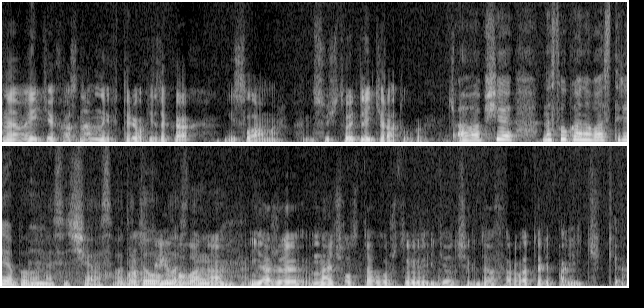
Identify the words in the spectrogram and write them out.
На этих основных трех языках ислама существует литература. А вообще, насколько она востребована сейчас, вот эта область? Востребована. Я же начал с того, что идет всегда в фарватере политики.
